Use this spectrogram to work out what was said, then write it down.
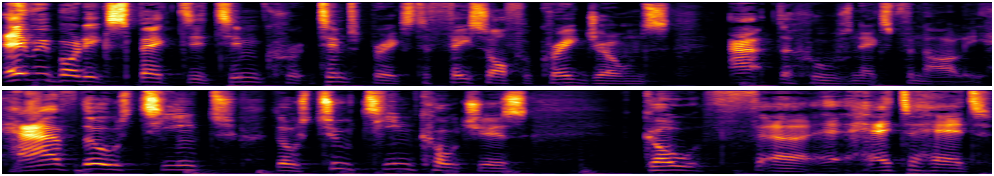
everybody expected Tim, Tim Spriggs to face off with Craig Jones at the Who's Next finale. Have those team, those two team coaches go head to head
